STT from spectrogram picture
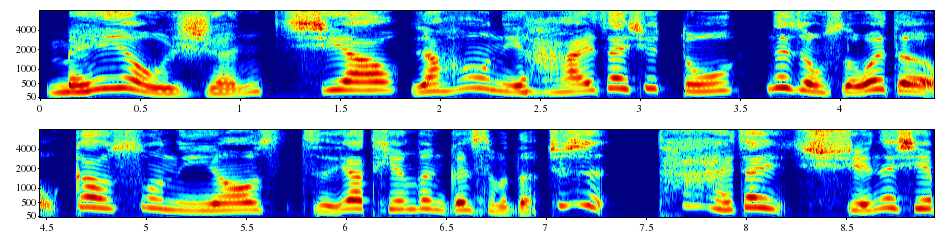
没有人教，然后你还在去。读那种所谓的，我告诉你哦，只要天分跟什么的，就是他还在学那些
